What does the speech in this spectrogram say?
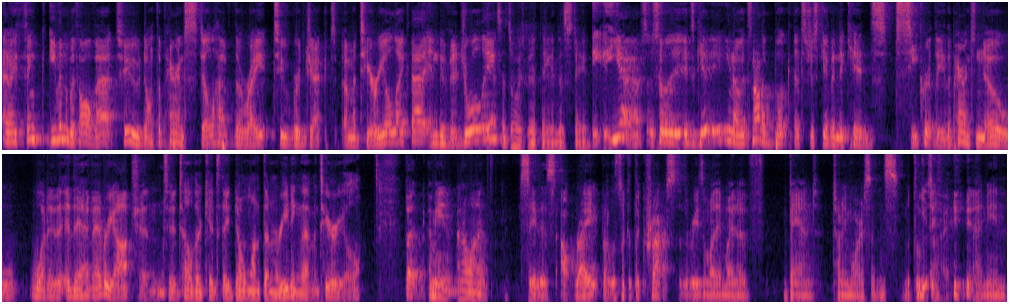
And I think even with all that too, don't the parents still have the right to reject a material like that individually? Yes, it's always been a thing in this state. Yeah. So it's gi- you know, it's not a book that's just given to kids secretly. The parents know what it. They have every option to tell their kids they don't want them reading that material. But I mean, I don't want to say this outright, but let's look at the crux of the reason why they might have banned Toni Morrison's The Yeah. Eye. I mean,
